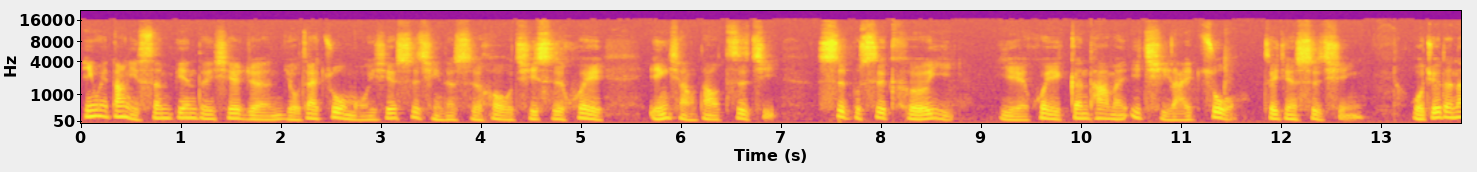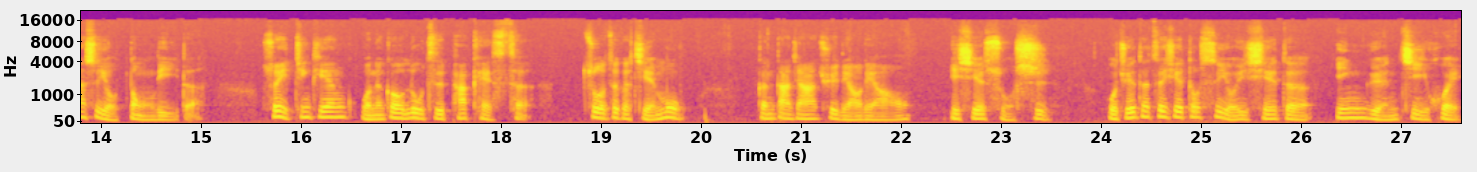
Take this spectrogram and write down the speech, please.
因为当你身边的一些人有在做某一些事情的时候，其实会影响到自己是不是可以。也会跟他们一起来做这件事情，我觉得那是有动力的。所以今天我能够录制 Podcast 做这个节目，跟大家去聊聊一些琐事，我觉得这些都是有一些的因缘际会，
